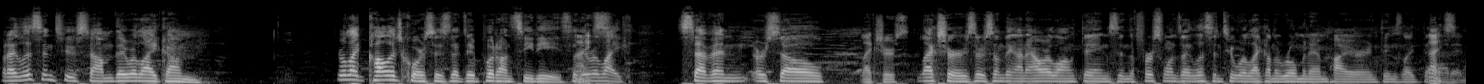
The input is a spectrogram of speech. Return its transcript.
but I listened to some. They were like um, they were like college courses that they put on CDs. So they were Nice. like seven or so Lectures. lectures or something on hour long things, and the first ones I listened to were like on the Roman Empire and things like that. Nice. And,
